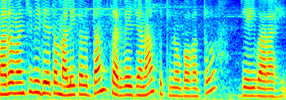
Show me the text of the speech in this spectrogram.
మరో మంచి వీడియోతో మళ్ళీ కలుద్దాం. సర్వే జన సుఖినోభవంతు జై వారాహి.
